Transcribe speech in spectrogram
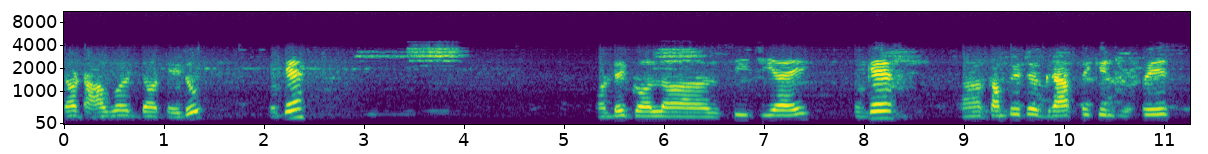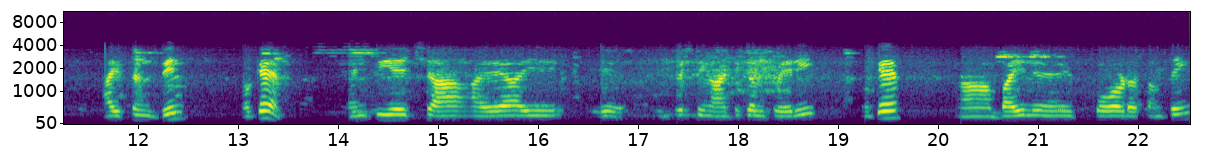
dot Harvard edu okay call CGI okay computer graphic interface आईफन बिन okay okay? Nph ai interesting article query okay uh, binary code or something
